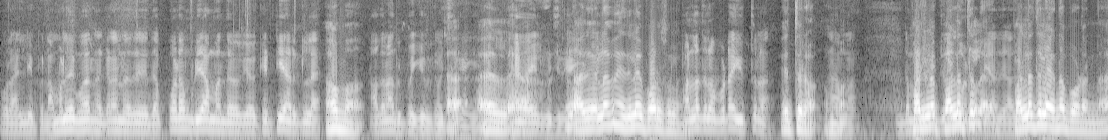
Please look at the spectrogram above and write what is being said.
ஒரு அள்ளி இப்போ நம்மளே மாதிரி கடலில் அது இதை போட முடியாமல் அந்த கெ- கெட்டியா இருக்குல்ல. ஆமாம் அதெல்லாம் நெருப்பு வைக்கிறதுக்கு வச்சுருக்காங்க அது எல்லாமே இதிலே போட சொல்லுங்கள் பள்ளத்தில் போட்டால் இத்துறோம். எத்திரம் ஆமாம் பள்ள பள்ளத்தில் பள்ளத்தில் என்ன போடணும்னா.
